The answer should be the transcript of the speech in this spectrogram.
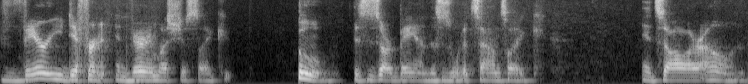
very different and very much just like, boom, this is our band. This is what it sounds like. It's all our own.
